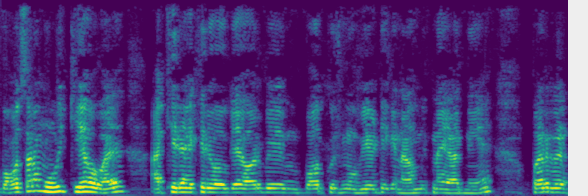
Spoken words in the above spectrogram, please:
बहुत सारा मूवी किया हुआ है। आखिर आखिर हो गया और भी बहुत कुछ मूवी है ठीक है? नाम इतना याद नहीं है। पर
